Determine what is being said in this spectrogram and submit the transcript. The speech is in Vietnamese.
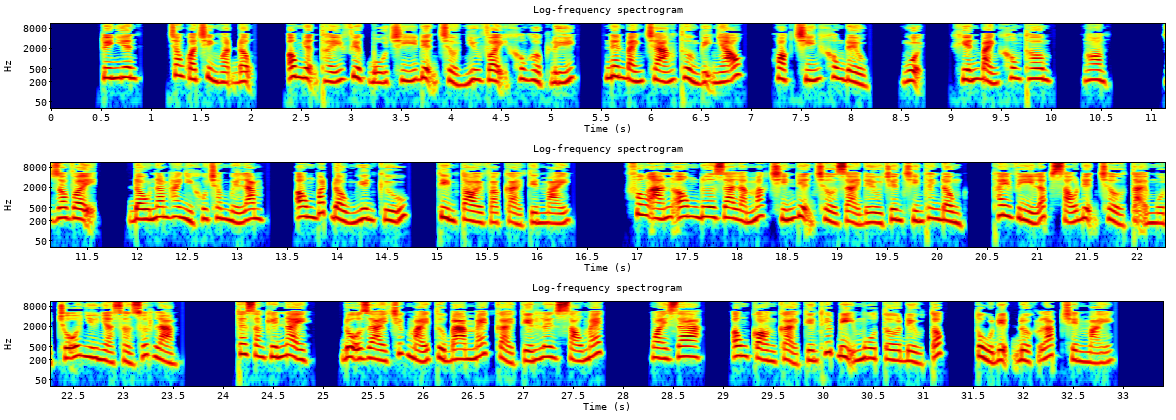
Tuy nhiên, trong quá trình hoạt động, ông nhận thấy việc bố trí điện trở như vậy không hợp lý, nên bánh tráng thường bị nhão hoặc chín không đều, nguội, khiến bánh không thơm, ngon. Do vậy, đầu năm 2015, ông bắt đầu nghiên cứu, tìm tòi và cải tiến máy. Phương án ông đưa ra là mắc 9 điện trở giải đều trên 9 thanh đồng, thay vì lắp 6 điện trở tại một chỗ như nhà sản xuất làm. Theo sáng kiến này, độ dài chiếc máy từ 3 mét cải tiến lên 6 mét. Ngoài ra, ông còn cải tiến thiết bị motor đều tốc, tủ điện được lắp trên máy.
